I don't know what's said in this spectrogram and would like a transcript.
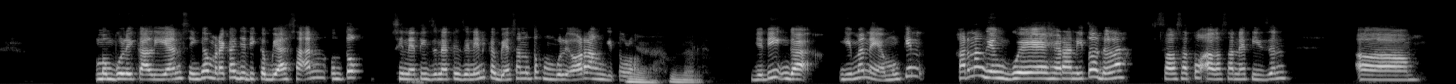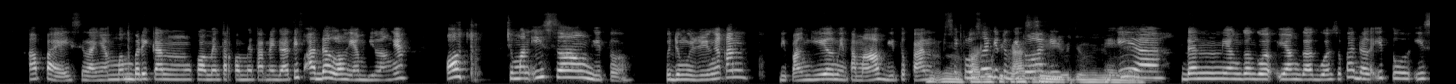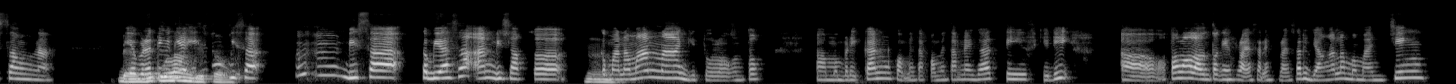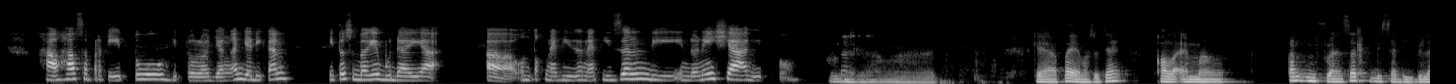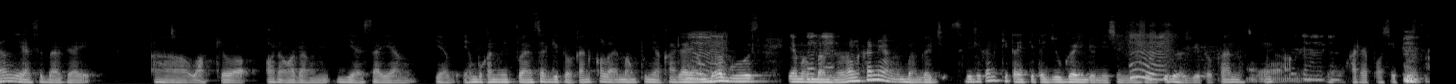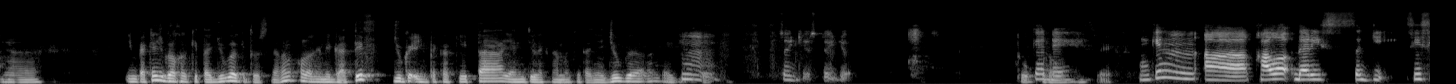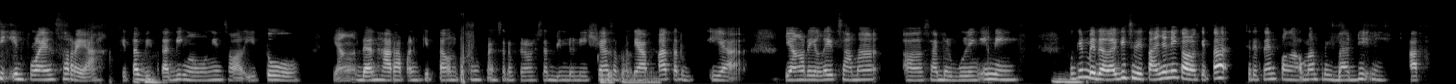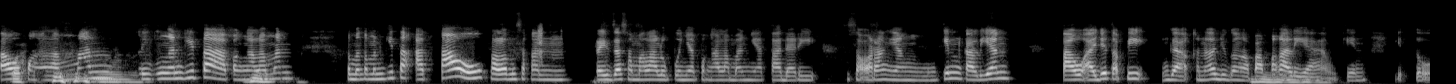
membuli kalian sehingga mereka jadi kebiasaan untuk si netizen netizen ini kebiasaan untuk membuli orang gitu loh. Iya benar. Jadi nggak gimana ya mungkin karena yang gue heran itu adalah salah satu alasan netizen uh, apa ya istilahnya memberikan komentar-komentar negatif ada loh yang bilangnya oh cuman iseng gitu ujung-ujungnya kan dipanggil minta maaf gitu kan hmm, siklusnya gitu-gitu lagi iya dan yang gak gue yang gak gue suka adalah itu iseng nah dan ya berarti dia gitu. itu bisa mm -mm, bisa kebiasaan bisa ke hmm. ke mana-mana gitu loh untuk uh, memberikan komentar-komentar negatif jadi uh, tolonglah untuk influencer-influencer janganlah memancing hal-hal seperti itu gitu loh jangan jadikan itu sebagai budaya uh, untuk netizen-netizen di Indonesia gitu. Benar hmm. banget. Kayak apa ya maksudnya? Kalau emang kan influencer bisa dibilang ya sebagai uh, wakil orang-orang biasa yang ya yang bukan influencer gitu kan kalau emang punya karya yang hmm. bagus yang hmm. membanggakan kan yang bangga sendiri kan kita kita juga Indonesia hmm. juga gitu kan maksudnya hmm. karya positifnya impactnya juga ke kita juga gitu. Sedangkan kalau yang negatif juga impact ke kita, yang jelek nama kitanya juga kan kayak gitu. Hmm. Setuju, setuju. Tuh, Oke deh. Sih. Mungkin uh, kalau dari segi sisi influencer ya, kita hmm. tadi ngomongin soal itu yang dan harapan kita untuk influencer-influencer di Indonesia seperti apa ter ya yang relate sama uh, cyberbullying ini. Hmm. Mungkin beda lagi ceritanya nih kalau kita ceritain pengalaman pribadi nih atau Wah. pengalaman lingkungan kita, pengalaman hmm. teman-teman kita atau kalau misalkan Reza sama Lalu punya pengalaman nyata dari seseorang yang mungkin kalian tahu aja tapi nggak kenal juga nggak apa-apa hmm. kali ya mungkin itu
